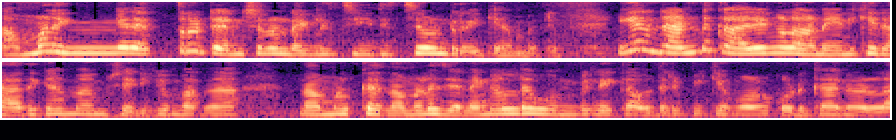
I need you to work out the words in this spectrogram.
നമ്മൾ ഇങ്ങനെ എത്ര ടെൻഷൻ ഉണ്ടെങ്കിലും ചിരിച്ചുകൊണ്ടിരിക്കാൻ പറ്റും. ഇങ്ങനെ രണ്ട് കാര്യങ്ങളാണ് എനിക്ക് രാധിക മാം ശരിക്കും പറഞ്ഞാൽ നമ്മൾക്ക് നമ്മൾ ജനങ്ങളുടെ മുമ്പിലേക്ക് അവതരിപ്പിക്കുമ്പോൾ കൊടുക്കാനുള്ള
